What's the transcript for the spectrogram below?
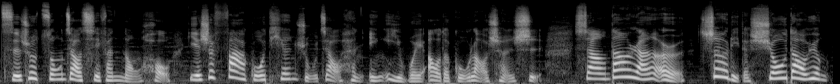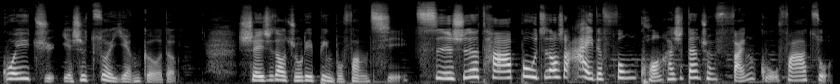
此处宗教气氛浓厚，也是法国天主教很引以为傲的古老城市。想当然尔，这里的修道院规矩也是最严格的。谁知道朱莉并不放弃。此时的她不知道是爱的疯狂，还是单纯反骨发作，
